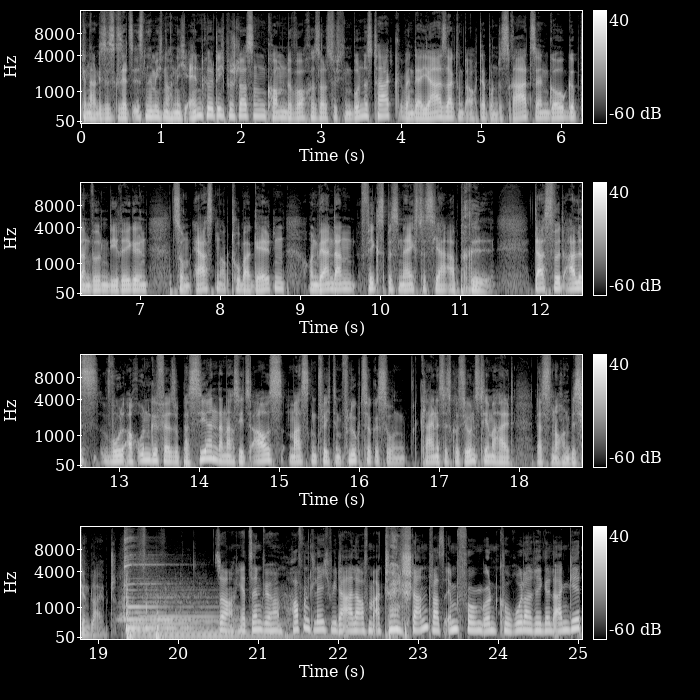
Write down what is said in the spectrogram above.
Genau, dieses Gesetz ist nämlich noch nicht endgültig beschlossen. Kommende Woche soll es durch den Bundestag. Wenn der Ja sagt und auch der Bundesrat sein Go gibt, dann würden die Regeln zum 1. Oktober gelten und wären dann fix bis nächstes Jahr April. Das wird alles wohl auch ungefähr so passieren. Danach sieht es aus. Maskenpflicht im Flugzeug ist so ein kleines Diskussionsthema halt, das noch ein bisschen bleibt. So, jetzt sind wir hoffentlich wieder alle auf dem aktuellen Stand, was Impfung und Corona-Regeln angeht.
